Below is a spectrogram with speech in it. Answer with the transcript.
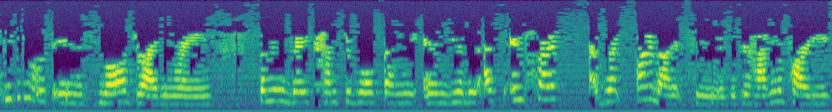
Keeping it within a small driving range, something very comfortable, friendly, and you know, and plus, what's fun about it too is if you're having a party,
